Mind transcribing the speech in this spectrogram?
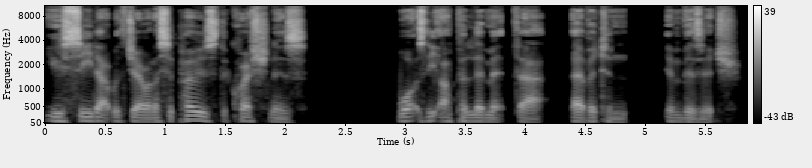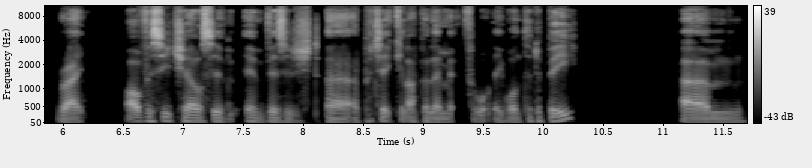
you see that with Gerrard. I suppose the question is, what's the upper limit that Everton envisage? Right. Obviously, Chelsea envisaged uh, a particular upper limit for what they wanted to be. Um,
